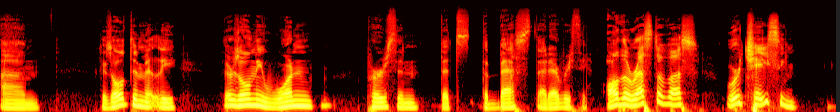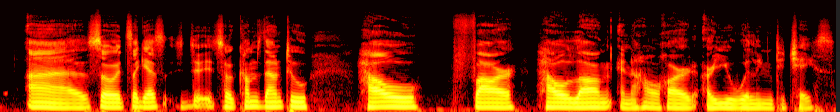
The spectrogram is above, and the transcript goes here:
Um, because ultimately, there's only one person that's the best at everything. All the rest of us, we're chasing. Uh, so it's I guess so it comes down to how far, how long, and how hard are you willing to chase?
